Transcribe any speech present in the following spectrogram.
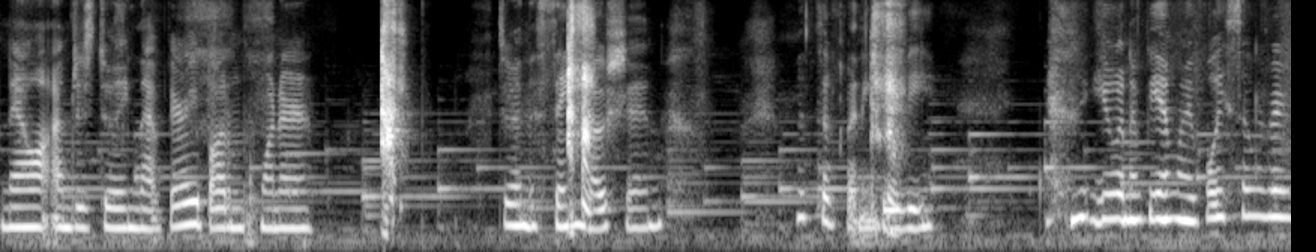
now I'm just doing that very bottom corner, doing the same motion. What's so funny, baby? you want to be in my voiceover?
